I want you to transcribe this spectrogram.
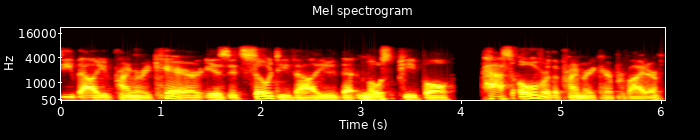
devalued primary care is it's so devalued that most people pass over the primary care provider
